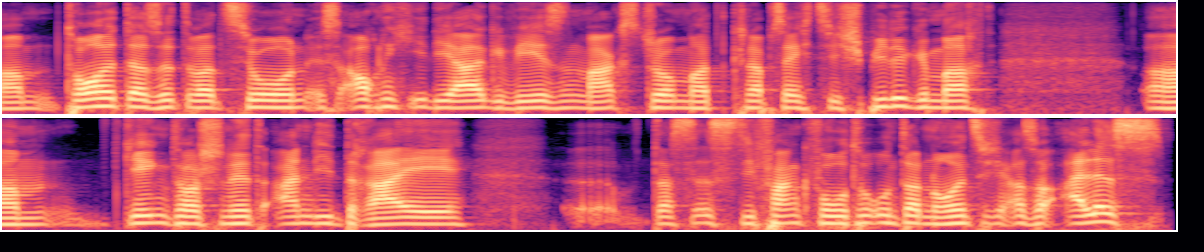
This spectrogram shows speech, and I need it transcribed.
ähm, Torhüter-Situation ist auch nicht ideal gewesen. Mark Strom hat knapp 60 Spiele gemacht. Ähm, Gegentorschnitt an die 3. Äh, das ist die Fangquote unter 90. Also alles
